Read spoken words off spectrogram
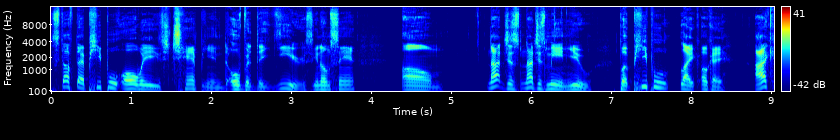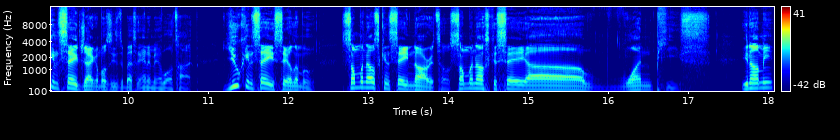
stuff that people always championed over the years. You know what I'm saying? Um, not just not just me and you, but people like okay, I can say Dragon Ball Z is the best anime of all time. You can say Sailor Moon. Someone else can say Naruto. Someone else can say uh One Piece. You know what I mean?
